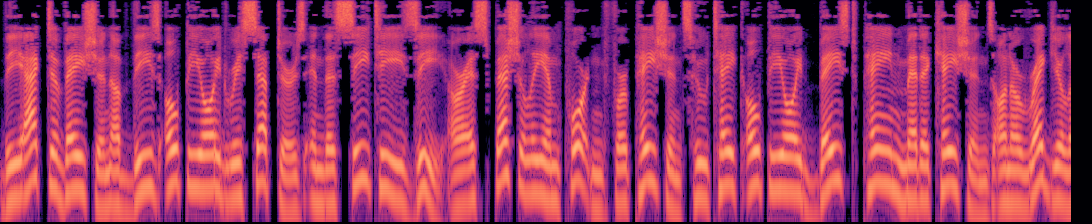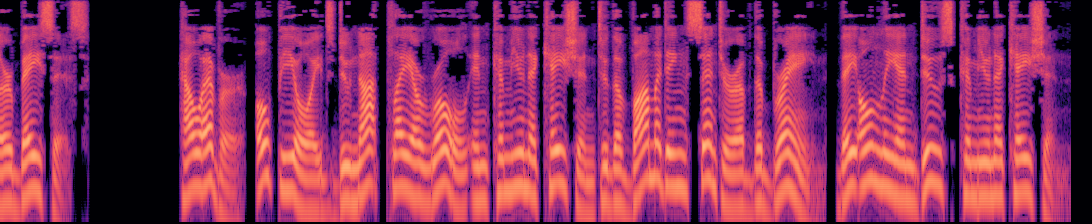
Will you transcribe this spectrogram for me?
The activation of these opioid receptors in the CTZ are especially important for patients who take opioid-based pain medications on a regular basis. However, opioids do not play a role in communication to the vomiting center of the brain, they only induce communication.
